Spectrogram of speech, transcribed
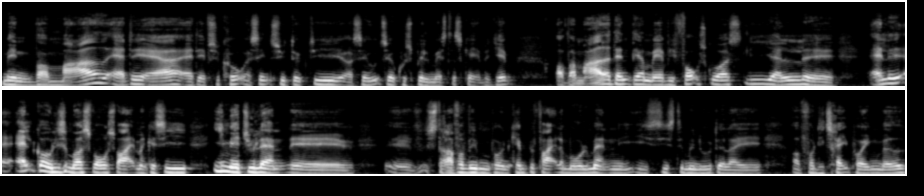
Men hvor meget af det er, at FCK er sindssygt dygtige og ser ud til at kunne spille mesterskabet hjem, og hvor meget af den der med, at vi får sgu også lige alle, øh, alle, alt går jo ligesom også vores vej. Man kan sige, i Midtjylland øh, øh, straffer vi dem på en kæmpe fejl af målmanden i, i sidste minut, eller øh, og får de tre point med.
